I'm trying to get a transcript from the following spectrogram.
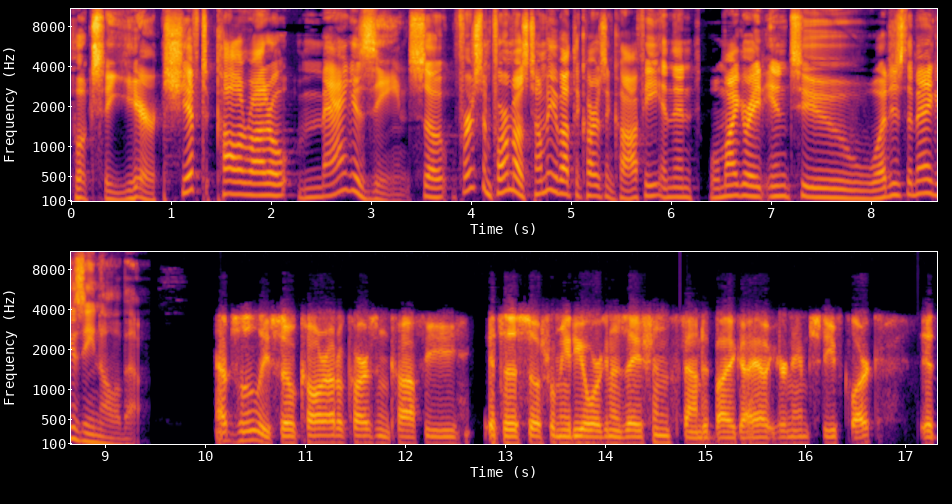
books a year. Shift Colorado Magazine. So, first and foremost, tell me about the Cars and Coffee, and then we'll migrate into what is the magazine all about? Absolutely. So, Colorado Cars and Coffee, it's a social media organization founded by a guy out here named Steve Clark. It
